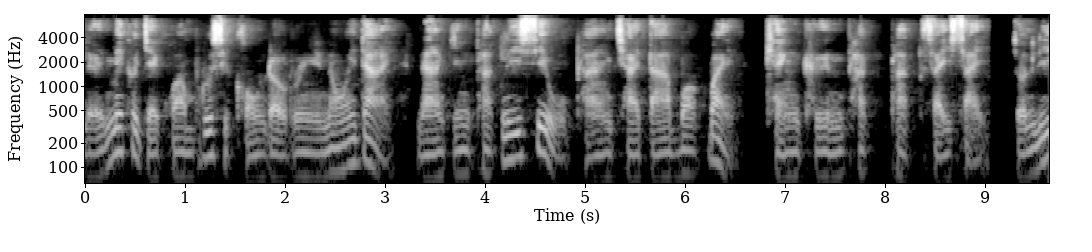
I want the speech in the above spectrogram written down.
เลยไม่เข้าใจความรู้สึกของเราเรีน้อยได้ นางจึงผลักลีซิ่วพลางชายตาบอกใบแข่งคืนผลักผลักใสๆจนลี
